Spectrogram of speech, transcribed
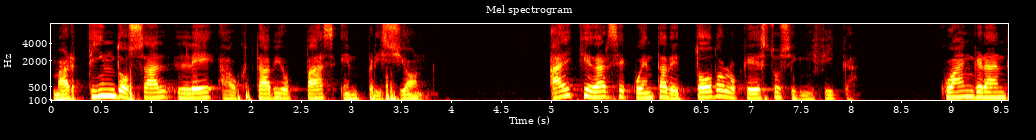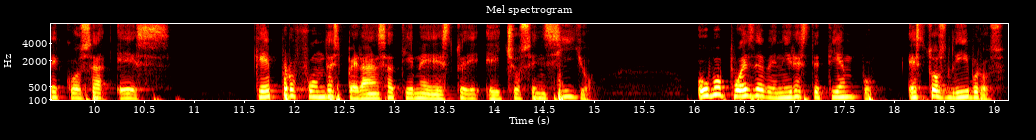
Martín Dosal lee a Octavio Paz en prisión. Hay que darse cuenta de todo lo que esto significa. Cuán grande cosa es. Qué profunda esperanza tiene este hecho sencillo. Hubo pues de venir este tiempo, estos libros,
